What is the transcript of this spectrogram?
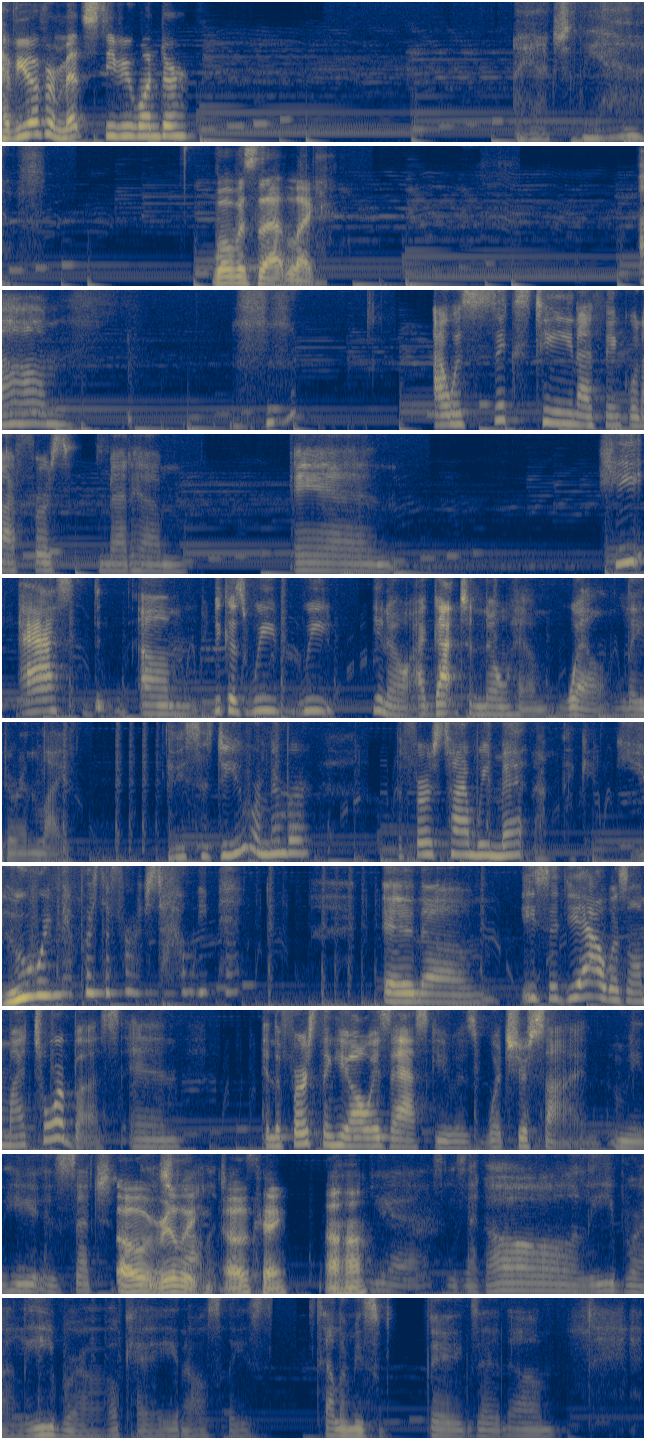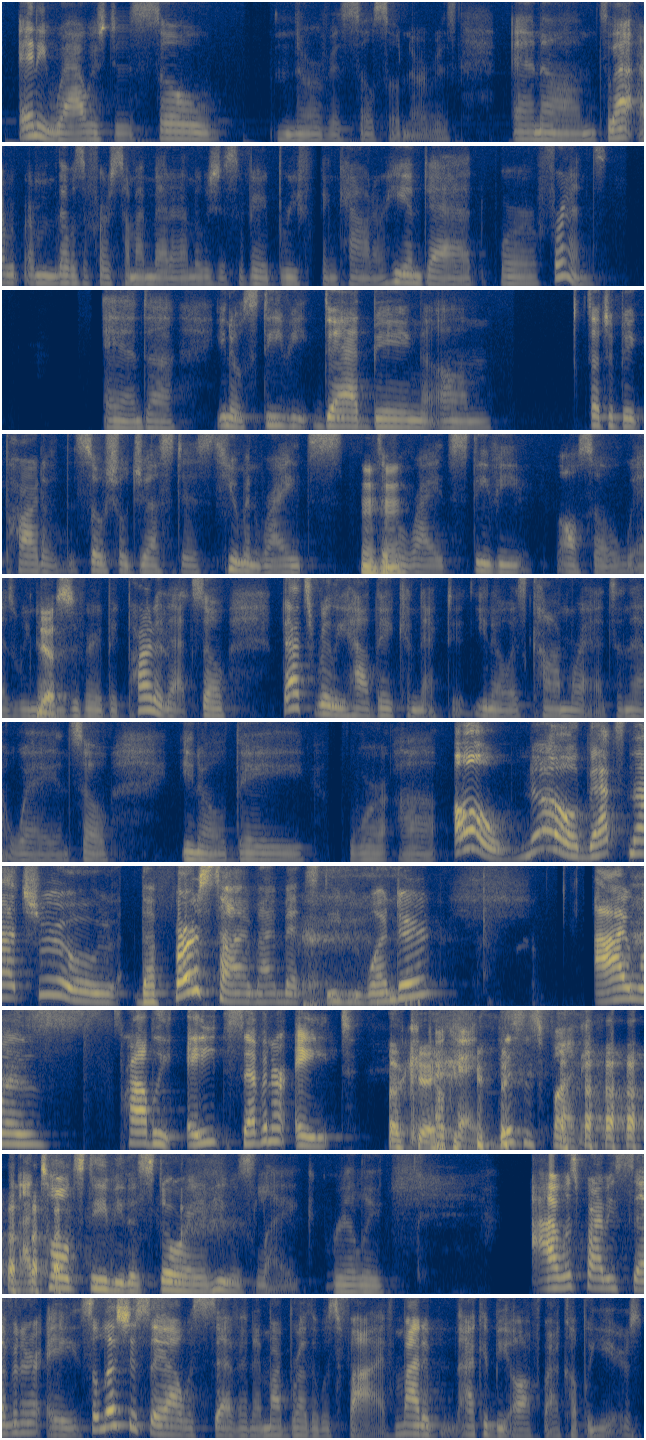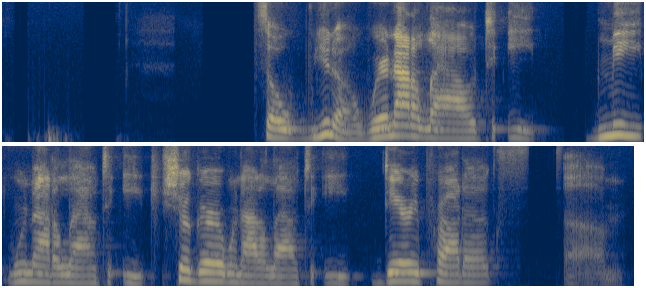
have you ever met Stevie Wonder? I actually have. What was that like? Um, I was 16, I think, when I first met him, and he asked um, because we we you know I got to know him well later in life, and he says, "Do you remember the first time we met?" I'm "You remember the first time we met?" And um, he said, "Yeah, I was on my tour bus and." And the first thing he always asks you is, "What's your sign?" I mean, he is such. Oh, really? Okay. Uh huh. Yes. He's like, "Oh, Libra, Libra." Okay, you know. So he's telling me some things, and um, anyway, I was just so nervous, so so nervous, and um, so that I, um, that was the first time I met him. It was just a very brief encounter. He and Dad were friends, and uh, you know, Stevie, Dad being um, such a big part of the social justice, human rights, mm-hmm. civil rights. Stevie also, as we know, yes. was a very big part of that. So that's really how they connected, you know, as comrades in that way. And so, you know, they were, uh, oh, no, that's not true. The first time I met Stevie Wonder, I was probably eight, seven or eight. Okay. Okay, this is funny. and I told Stevie this story, and he was like, really? I was probably seven or eight. So let's just say I was seven and my brother was five. Might have I could be off by a couple years. So, you know, we're not allowed to eat meat, we're not allowed to eat sugar, we're not allowed to eat dairy products. Um,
